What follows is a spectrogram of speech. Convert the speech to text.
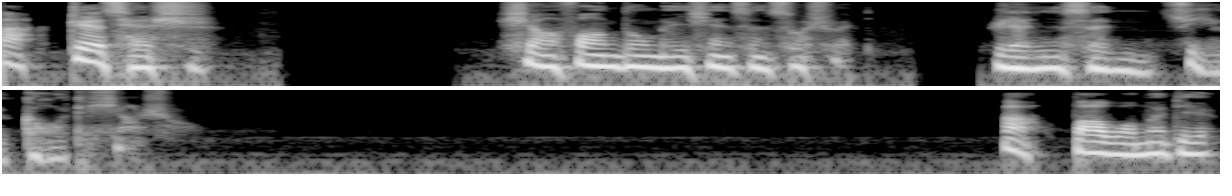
啊，这才是像方东梅先生所说的，人生最高的享受。啊，把我们的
